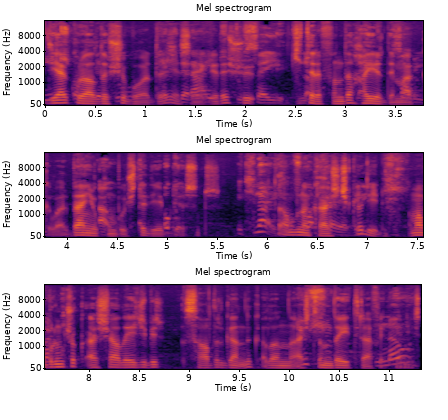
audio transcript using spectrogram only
Diğer kuralda şu bu arada yasaya göre şu iki tarafında hayır deme hakkı var. Ben yokum bu işte diyebiliyorsunuz. Tam buna karşı çıkıyor değilim. Ama bunun çok aşağılayıcı bir saldırganlık alanını açtığını da itiraf etmeliyiz.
